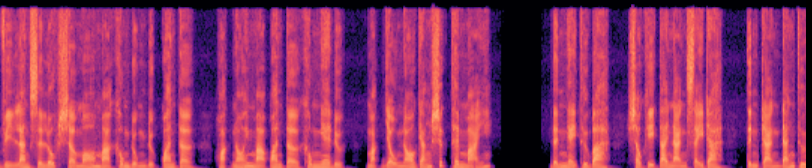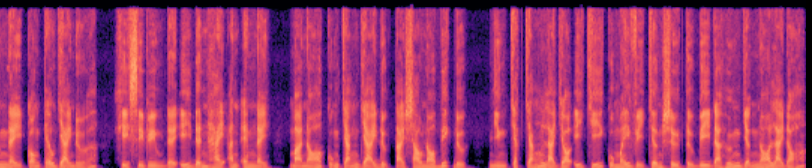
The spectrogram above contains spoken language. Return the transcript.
vì Lancelot sợ mó mà không đụng được Walter, hoặc nói mà Walter không nghe được, mặc dầu nó gắng sức thêm mãi. Đến ngày thứ ba, sau khi tai nạn xảy ra, tình trạng đáng thương này còn kéo dài nữa, khi Cyril để ý đến hai anh em này, mà nó cũng chẳng giải được tại sao nó biết được, nhưng chắc chắn là do ý chí của mấy vị chân sư từ bi đã hướng dẫn nó lại đó.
